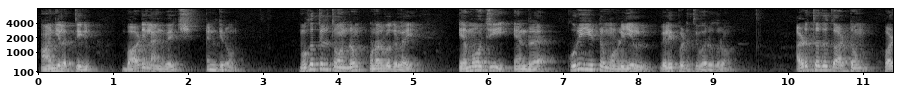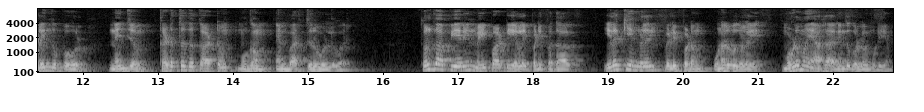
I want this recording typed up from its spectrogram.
ஆங்கிலத்தில் பாடி லாங்குவேஜ் என்கிறோம். முகத்தில் தோன்றும் உணர்வுகளை எமோஜி என்ற குறியீட்டு மொழியில் வெளிப்படுத்தி வருகிறோம். அடுத்தது காட்டும் பளிங்கு போல் நெஞ்சம் கடுத்தது காட்டும் முகம் என்பார் திருவள்ளுவர். தொல்காப்பியரின் மெய்ப்பாட்டியலை படிப்பதால் இலக்கியங்களில் வெளிப்படும் உணர்வுகளை முழுமையாக அறிந்து கொள்ள முடியும்.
